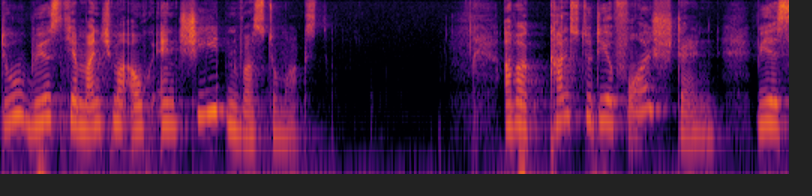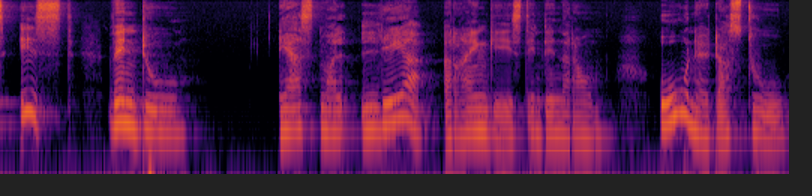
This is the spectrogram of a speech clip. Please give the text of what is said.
du wirst ja manchmal auch entschieden, was du magst. Aber kannst du dir vorstellen, wie es ist, wenn du erstmal leer reingehst in den Raum, ohne dass du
